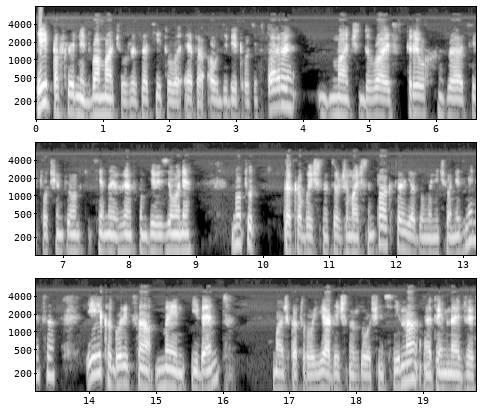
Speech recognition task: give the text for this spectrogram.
И последние два матча уже за титулы это ODB против Тары. Матч 2 из 3 за титул чемпионки TNA в женском дивизионе. Ну, тут, как обычно, тот же матч с импакта. Я думаю, ничего не изменится. И, как говорится, main event. Матч, которого я лично жду очень сильно. Это именно AJ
